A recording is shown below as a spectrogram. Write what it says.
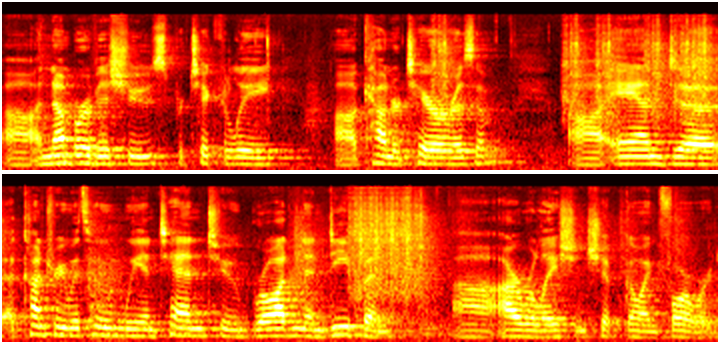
uh, a number of issues, particularly uh, counterterrorism, uh, and a country with whom we intend to broaden and deepen our relationship going forward.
